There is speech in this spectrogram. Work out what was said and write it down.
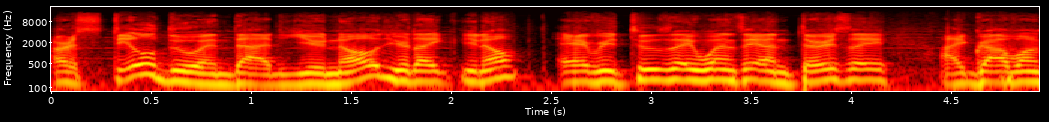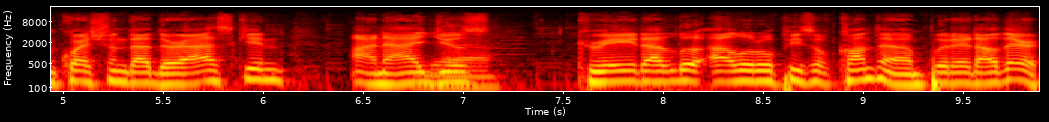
are still doing that. You know, you're like, you know, every Tuesday, Wednesday, and Thursday, I grab one question that they're asking, and I just create a, a little piece of content and put it out there.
